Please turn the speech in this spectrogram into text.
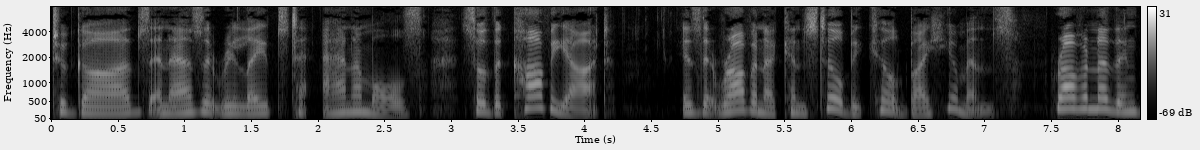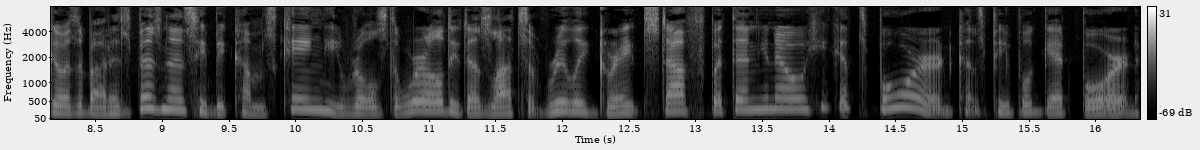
to gods and as it relates to animals. So the caveat is that Ravana can still be killed by humans. Ravana then goes about his business. He becomes king. He rules the world. He does lots of really great stuff. But then, you know, he gets bored because people get bored.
